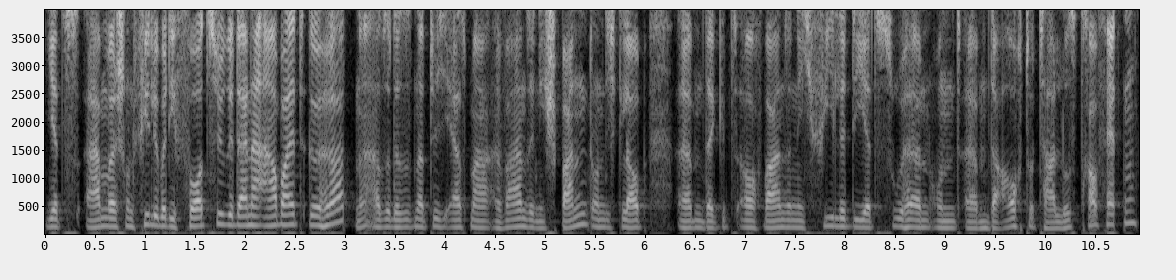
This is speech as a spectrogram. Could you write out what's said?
Jetzt haben wir schon viel über die Vorzüge deiner Arbeit gehört. Ne? Also das ist natürlich erstmal wahnsinnig spannend und ich glaube, ähm, da gibt's auch wahnsinnig viele, die jetzt zuhören und ähm, da auch total Lust drauf hätten.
